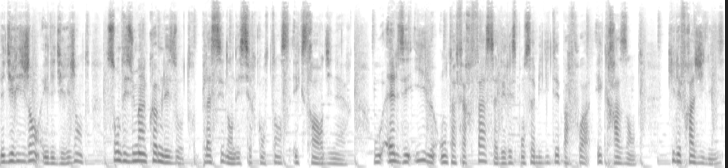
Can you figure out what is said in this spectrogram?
Les dirigeants et les dirigeantes sont des humains comme les autres, placés dans des circonstances extraordinaires, où elles et ils ont à faire face à des responsabilités parfois écrasantes, qui les fragilisent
